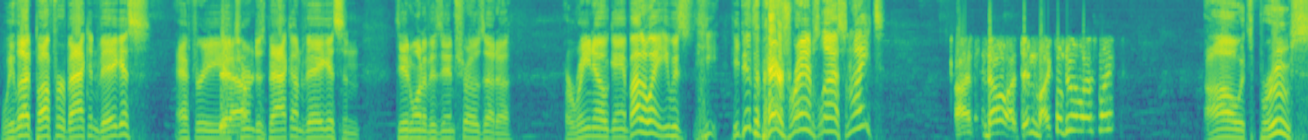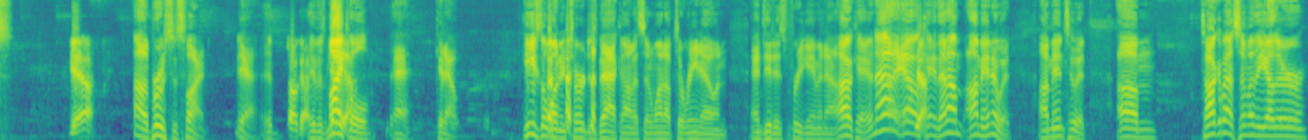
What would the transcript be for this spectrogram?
We let Buffer back in Vegas after he uh, yeah. uh, turned his back on Vegas and did one of his intros at a, a Reno game. By the way, he was he, he did the Bears Rams last night. Uh, no, didn't Michael do it last night? Oh, it's Bruce. Yeah. Oh, Bruce is fine. Yeah. If, okay. if it's Michael, yeah, eh, get out. He's the one who turned his back on us and went up to Reno and, and did his pregame and now. Okay, now yeah, okay, yeah. then I'm I'm into it. I'm into it. Um, talk about some of the other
